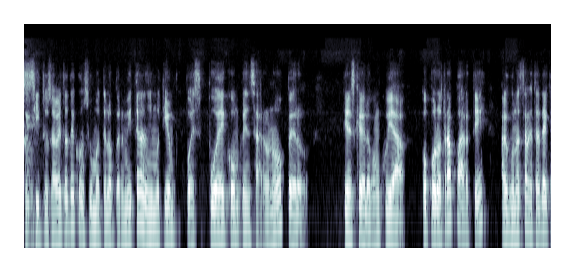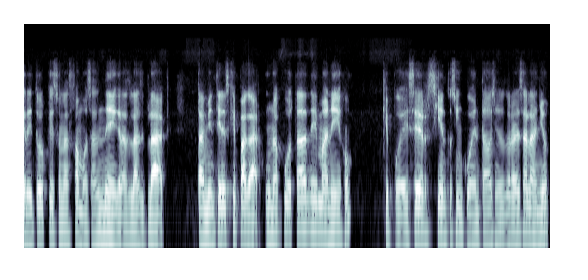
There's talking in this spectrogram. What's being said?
si tus hábitos de consumo te lo permiten, al mismo tiempo, pues puede compensar o no, pero Tienes que verlo con cuidado. O por otra parte, algunas tarjetas de crédito que son las famosas negras, las black, también tienes que pagar una cuota de manejo que puede ser 150, 200 dólares al año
